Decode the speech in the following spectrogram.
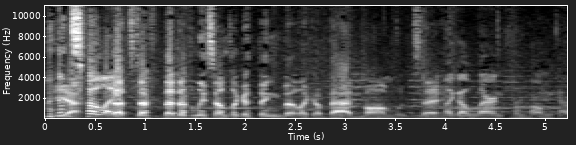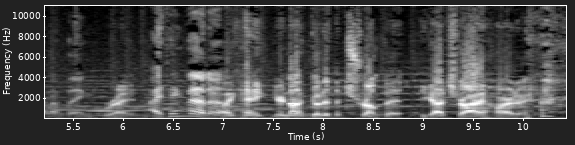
yeah, so like that's def- that definitely sounds like a thing that like a bad mom would say. like a learn from home kind of thing. right. I think that uh Like, hey, you're not good at the trumpet. You gotta try harder.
